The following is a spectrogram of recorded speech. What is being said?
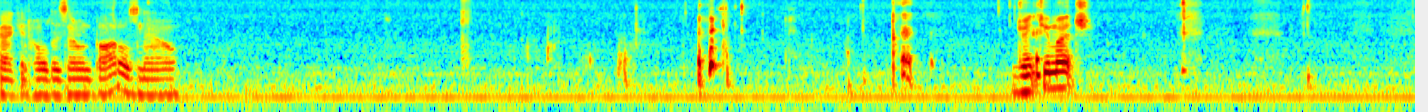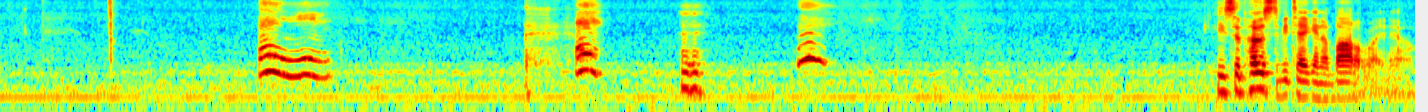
guy can hold his own bottles now. Drink too much? He's supposed to be taking a bottle right now.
